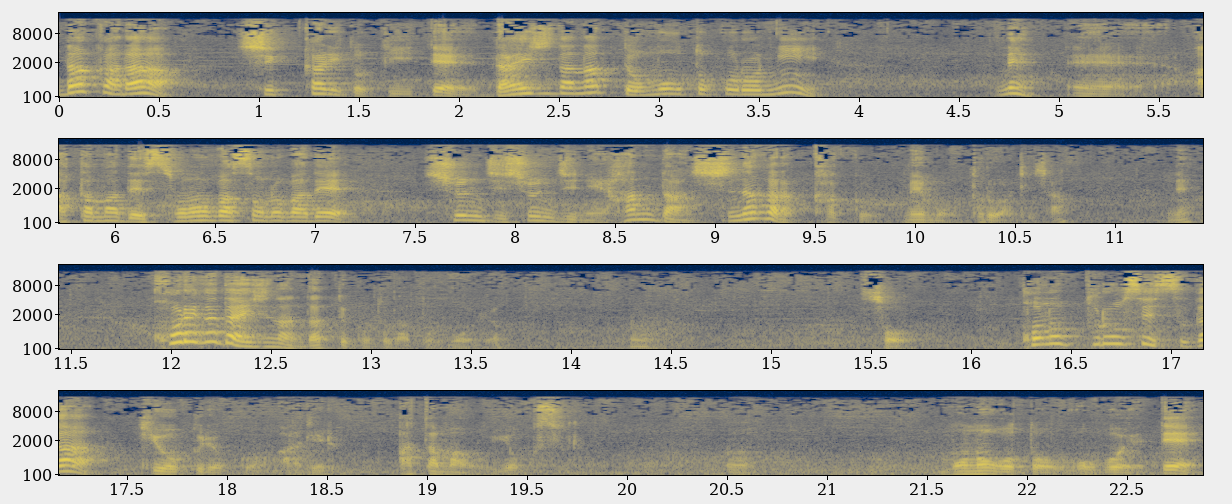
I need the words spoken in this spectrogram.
だからしっかりと聞いて大事だなって思うところにね、えー、頭でその場その場で瞬時瞬時に判断しながら書くメモを取るわけじゃん。ね。これが大事なんだってことだと思うよ。うん。そう。このプロセスが記憶力を上げる。頭を良くする。うん。物事を覚えて、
